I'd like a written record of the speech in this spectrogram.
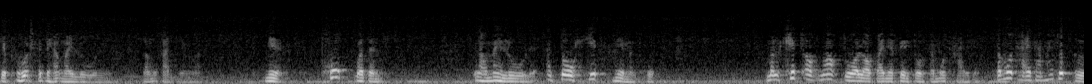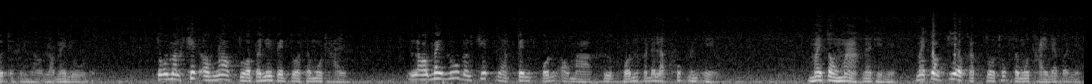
จะพูดแต่ไม่รู้นี่สำคัญอย่างว่าเนี่ยทุกว่าแต่เราไม่รู้เลยอันตัวคิดเนี่ยมันทุกมันคิดออกนอกตัวเราไปเนี่ยเป็นตัวสมุทัยเลยสมุทัยทำให้ทุกเกิดแต่เราเราไม่รู้เลยตัวมันคิดออกนอกตัวไปนี่เป็นตัวสมุทัย เราไม่รู้มันคิดเนี่ย เป็นผลออกมา คือผลก็ได้รับทุกนั่นเอง ไม่ต้องมากนะทีนี้ไม่ต้องเกี่ยวกับตัวทุกสมุทัยแล้วบัดนี้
